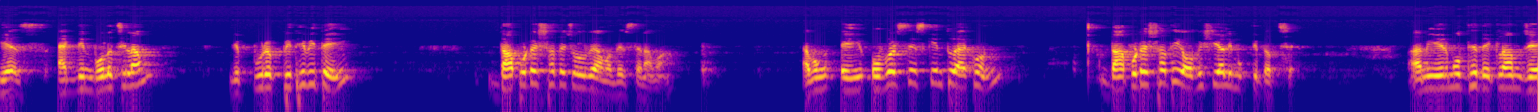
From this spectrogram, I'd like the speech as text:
ইয়েস একদিন বলেছিলাম যে পুরো পৃথিবীতেই দাপটের সাথে চলবে আমাদের সিনেমা। এবং এই ওভারসিজ কিন্তু এখন দাপটের সাথেই অফিসিয়ালি মুক্তি পাচ্ছে। আমি এর মধ্যে দেখলাম যে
